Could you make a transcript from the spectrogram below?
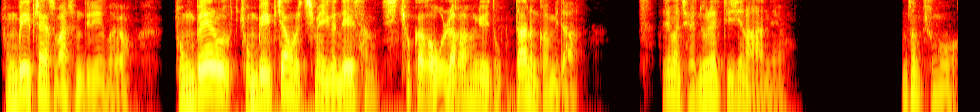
종배 입장에서 말씀드리는 거예요. 종배로, 종배 입장으로 치면 이건 내일 상, 시초가가 올라갈 확률이 높다는 겁니다. 하지만 제 눈에 띄지는 않았네요. 삼성중공업.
